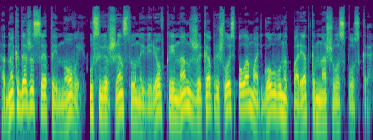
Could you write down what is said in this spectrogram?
Однако даже с этой новой, усовершенствованной веревкой нам с ЖК пришлось поломать голову над порядком нашего спуска.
